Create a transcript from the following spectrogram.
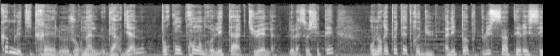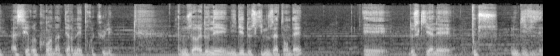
comme le titrait le journal Le Guardian, pour comprendre l'état actuel de la société, on aurait peut-être dû, à l'époque, plus s'intéresser à ces recoins d'Internet reculés. Ça nous aurait donné une idée de ce qui nous attendait et de ce qui allait tous nous diviser.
